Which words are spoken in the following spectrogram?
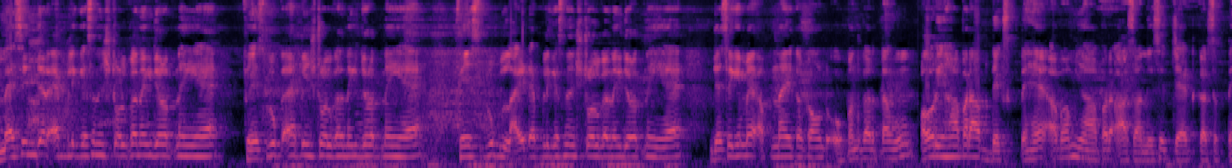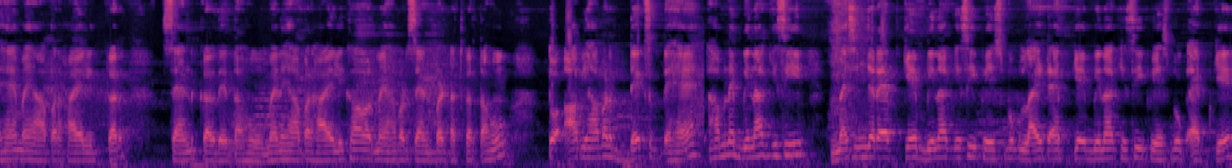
मैसेंजर एप्लीकेशन इंस्टॉल करने की ज़रूरत नहीं है। फेसबुक ऐप इंस्टॉल करने की ज़रूरत नहीं है। फेसबुक लाइट एप्लीकेशन इंस्टॉल करने की ज़रूरत नहीं है। जैसे कि मैं अपना एक अकाउंट ओपन करता हूँ और यहाँ पर आप देख सकते हैं, अब हम यहाँ पर आसानी से चैट कर सकते हैं। मैं यहाँ पर हाई लिख कर सेंड कर देता हूँ। मैंने यहाँ पर हाई लिखा और मैं यहाँ पर सेंड पर टच करता हूँ। तो आप यहाँ पर देख सकते हैं, हमने बिना किसी मैसेंजर ऐप के, बिना किसी फेसबुक लाइट ऐप के, बिना किसी फेसबुक ऐप के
